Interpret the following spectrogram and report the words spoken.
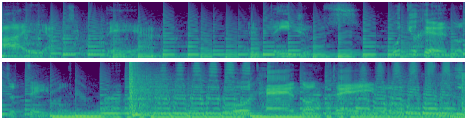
I am dangerous. Put your hand on the table. Put hand on table. You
